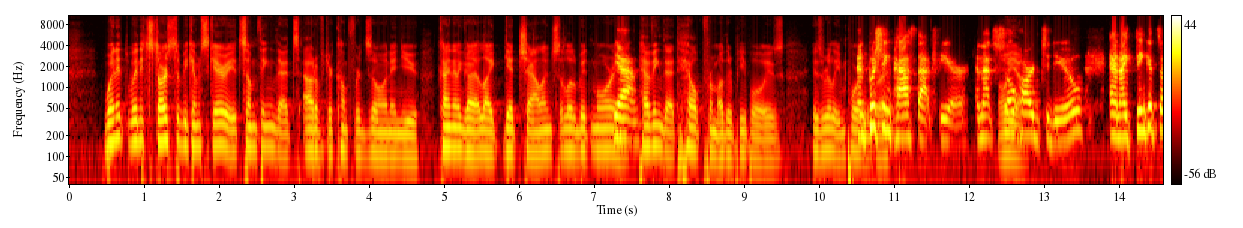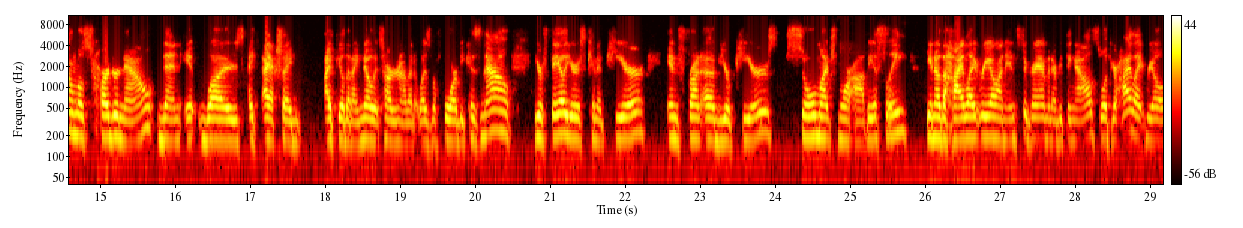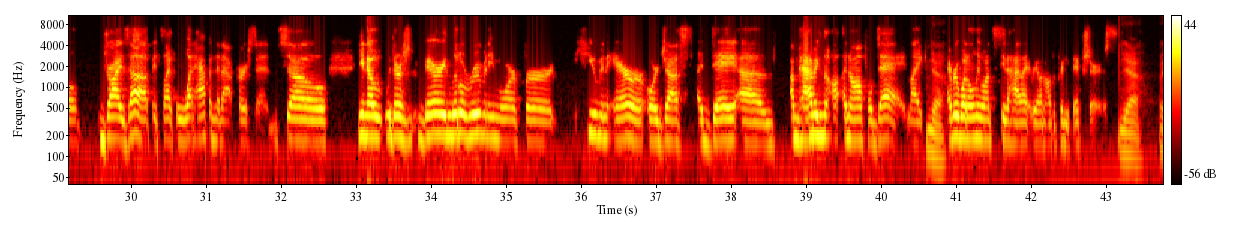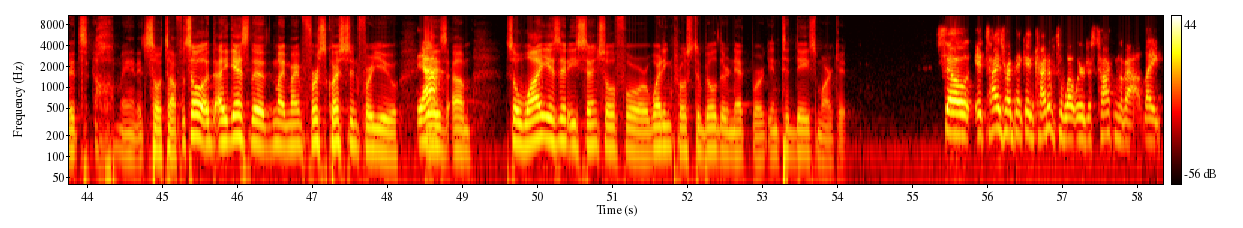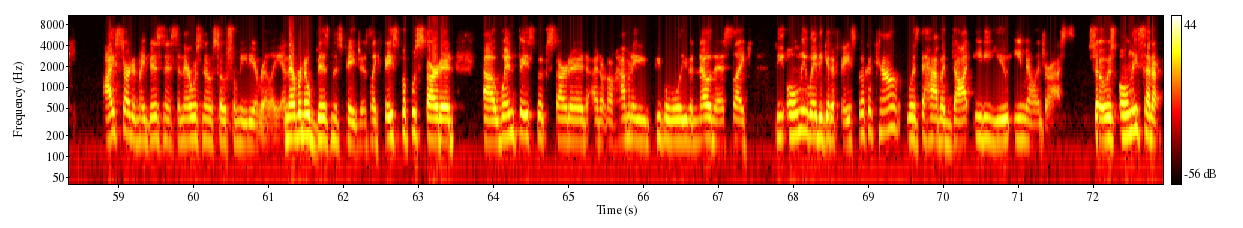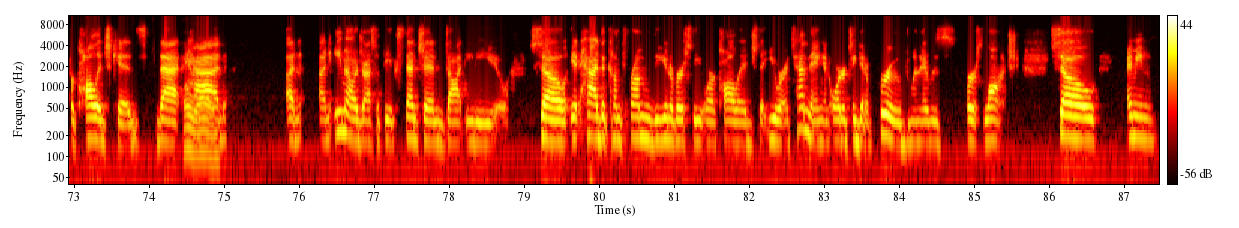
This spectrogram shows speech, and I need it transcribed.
when it when it starts to become scary, it's something that's out of your comfort zone, and you kind of got like get challenged a little bit more. And Yeah. having that help from other people is is really important. and pushing right? past that fear and that's Oh, so yeah. hard to do and i think it's almost harder now than it was i, I actually I, I feel that i know it's harder now than it was before because now your failures can appear in front of your peers so much more obviously you know the highlight reel on instagram and everything else well if your highlight reel dries up, it's like, what happened to that person? So, you know, there's very little room anymore for human error or just a day of I'm having the, an awful day. Like Yeah. everyone only wants to see the highlight reel and all the pretty pictures. Yeah, it's oh man, it's so tough. So I guess the my, my first question for you Yeah. is um, so why is it essential for wedding pros to build their network in today's market? So it ties right back in kind of to what we were just talking about. Like I started my business and there was no social media really, and there were no business pages. Like Facebook was started. Uh, when Facebook started, I don't know how many people will even know this. Like the only way to get a Facebook account was to have a .edu email address. So it was only set up for college kids that Oh, wow. had an, an email address with the extension .edu. So it had to come from the university or college that you were attending in order to get approved when it was first launched. So, I mean,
